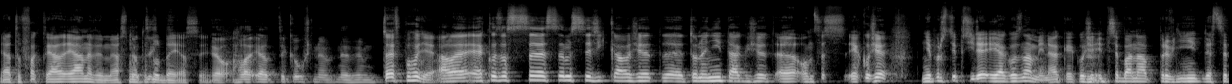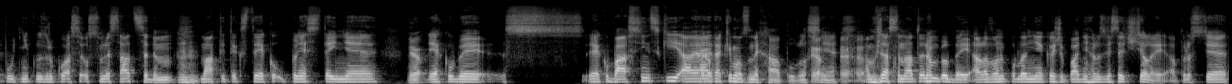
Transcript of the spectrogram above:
Já to fakt, já, já nevím, já jsem na to blbej asi. Jo, hele, já teďka už ne, nevím. To je v pohodě, ale jako zase jsem si říkal, že to, to není tak, že uh, on se, jakože mně prostě přijde i jak ho znám jinak, jakože Hmm. i třeba na první desce Poutníku z roku asi 87 má ty texty jako úplně stejně Hmm. Jo. jakoby s, jako básnický a já Jo. je taky moc nechápu vlastně. Jo, jo, jo. A možná jsem na to jenom blbej, ale on podle mě každopádně hrozně se čtěli a prostě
